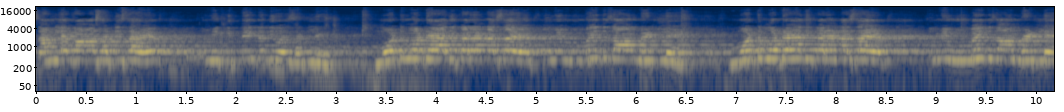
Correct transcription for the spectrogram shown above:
चांगल्या कामासाठी साहेब तुम्ही कित्येक दिवस झटले. मोठमोठ्या अधिकाऱ्यांना साहेब तुम्ही मुंबईत जाऊन भेटले. मोठमोठ्या अधिकाऱ्यांना साहेब तुम्ही मुंबईत जाऊन भेटले.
